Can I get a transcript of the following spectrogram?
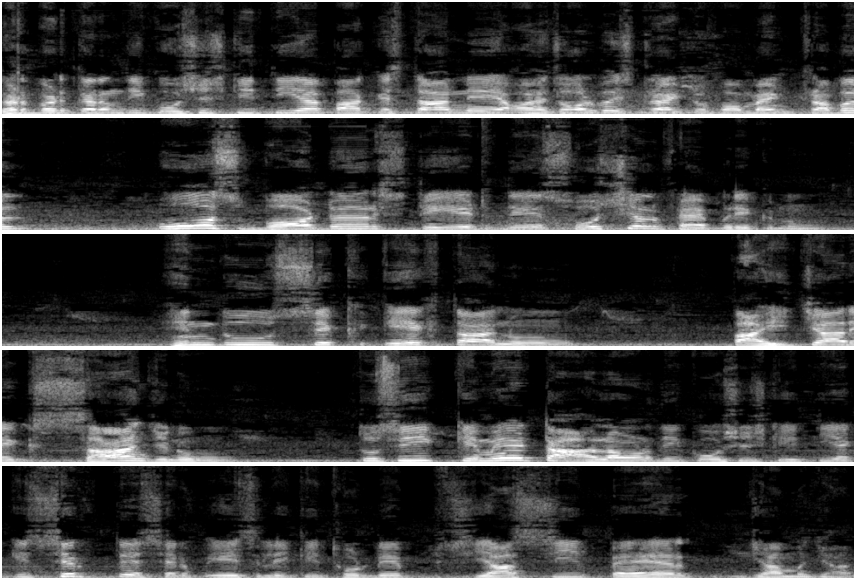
ਗੜਬੜ ਕਰਨ ਦੀ ਕੋਸ਼ਿਸ਼ ਕੀਤੀ ਹੈ। ਪਾਕਿਸਤਾਨ ਨੇ has always try to foment trouble ਉਸ ਬਾਰਡਰ ਸਟੇਟ ਦੇ ਸੋਸ਼ਲ ਫੈਬਰਿਕ ਨੂੰ ਹਿੰਦੂ ਸਿੱਖ ਏਕਤਾ ਨੂੰ, ਭਾਈਚਾਰਕ ਸਾਂਝ ਨੂੰ ਤੁਸੀਂ ਕਿਵੇਂ ਢਾਹ ਲਾਉਣ ਦੀ ਕੋਸ਼ਿਸ਼ ਕੀਤੀ ਹੈ ਕਿ ਸਿਰਫ ਤੇ ਸਿਰਫ ਇਸ ਲਈ ਕਿ ਤੁਹਾਡੇ ਸਿਆਸੀ ਪੈਰ ਜੰਮ ਜਾਣ?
